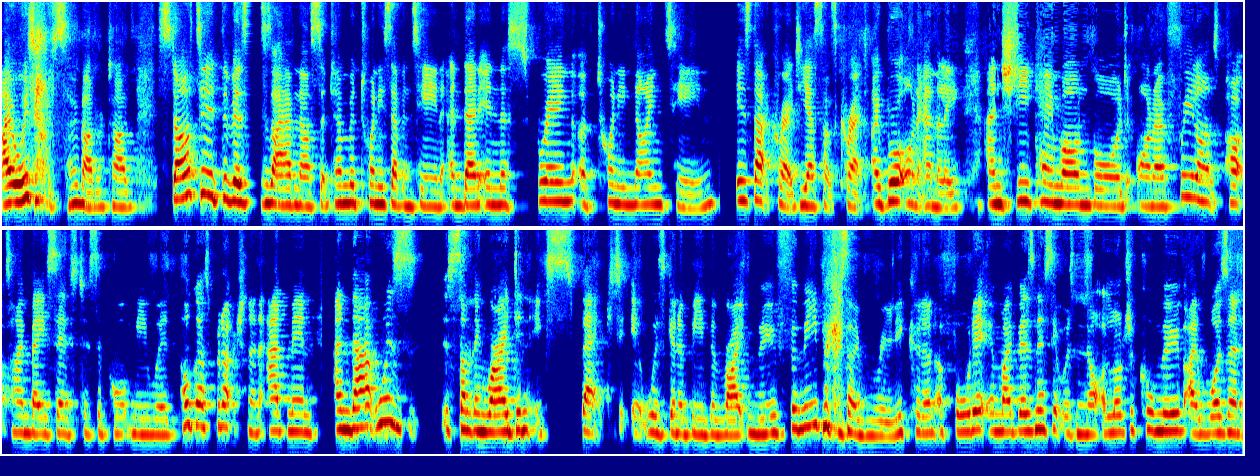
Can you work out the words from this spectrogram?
I always have so bad with time. Started the business I have now September 2017, and then in the spring of 2019. Is that correct? Yes, that's correct. I brought on Emily, and she came on board on a freelance part-time basis to support me with podcast production and admin. And that was something where I didn't expect it was going to be the right move for me because I really couldn't afford it in my business. It was not a logical move. I wasn't,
